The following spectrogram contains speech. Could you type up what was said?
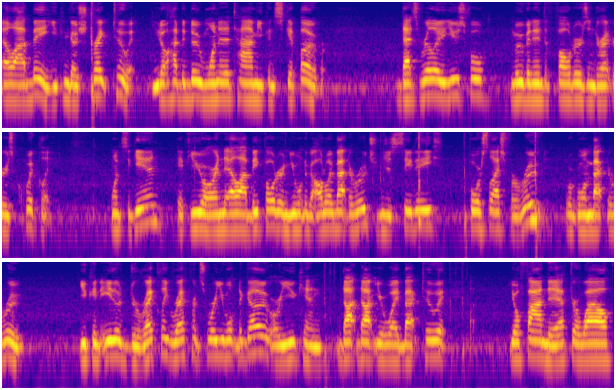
lib. You can go straight to it. You don't have to do one at a time, you can skip over. That's really useful moving into folders and directories quickly. Once again, if you are in the lib folder and you want to go all the way back to root, you can just cd forward slash for root. We're going back to root. You can either directly reference where you want to go or you can dot dot your way back to it. You'll find it after a while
